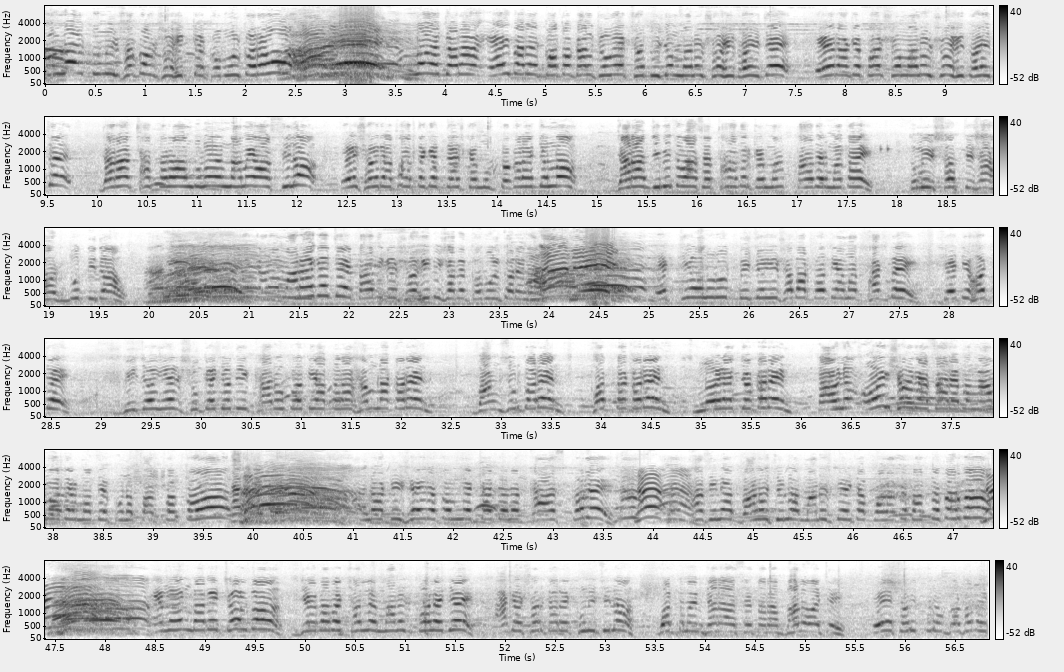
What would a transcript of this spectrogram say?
আল্লাহ তুমি সকল শহীদকে কবুল করো। আল্লাহ যারা এইবারে গতকালকেও একশো দুজন মানুষ শহীদ হয়েছে। এর আগে পাঁচশো মানুষ শহীদ হয়েছে। যারা ছাত্র আন্দোলনের নামে আসছিল এই স্বৈরাচার থেকে দেশকে মুক্ত করার জন্য যারা জীবিত আছে তাদেরকে মা- তাদের মাথায় তুমি শক্তি সাহস বুদ্ধি দাও। যারা মারা গেছে তাদেরকে শহীদ হিসাবে কবুল করে না একটি অনুরোধ বিজয়ী সবার প্রতি আমার থাকবে সেটি হচ্ছে বিজয়ের সুখে যদি কারও প্রতি আপনারা হামলা করেন বাংসুর করেন হত্যা করেন নৈরাজ্য করেন তাহলে ওই স্বৈরাচার এবং আমাদের মধ্যে কোনো পার্থক্য আমরা কি সেই রকম নেককারজনক কাজ করে? হাসিনা ভালো ছিল মানুষকে এটা বলাতে বাধ্য করব? এমন ভাবে চলবো যেভাবে চললে মানুষ বলে যে আগে সরকারে খুনি ছিল বর্তমান যারা আছে তারা ভালো আছে। এই চরিত্র গঠনে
